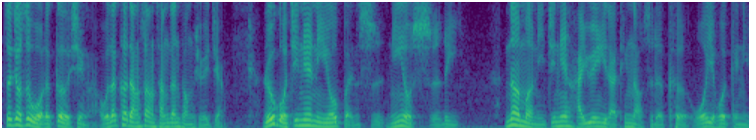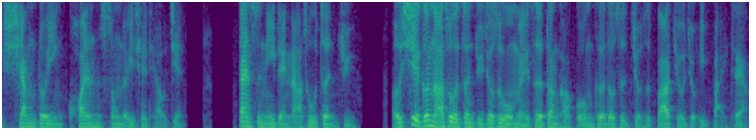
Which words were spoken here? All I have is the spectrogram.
这就是我的个性啊！我在课堂上常跟同学讲，如果今天你有本事，你有实力，那么你今天还愿意来听老师的课，我也会给你相对应宽松的一些条件。但是你得拿出证据，而谢哥拿出的证据就是我每一次的段考国文课都是九十八、九九、一百这样。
